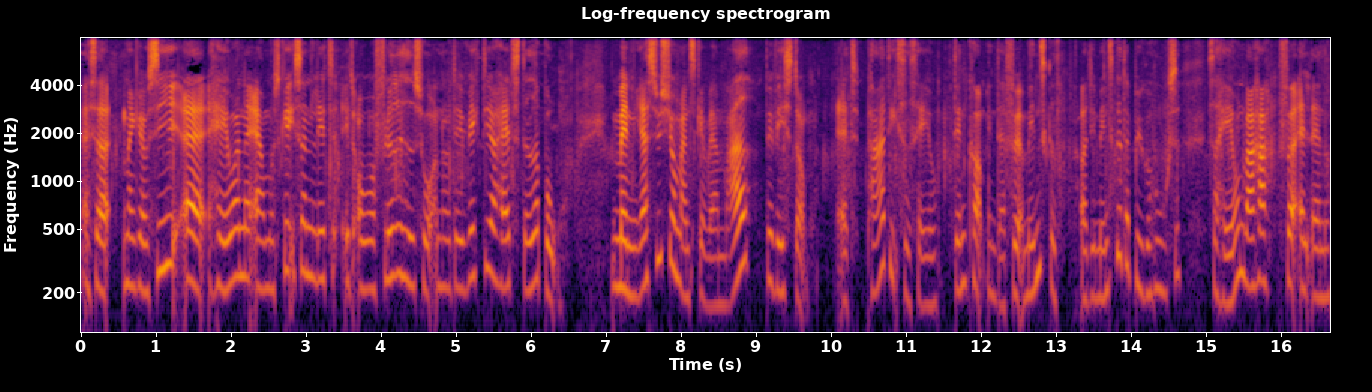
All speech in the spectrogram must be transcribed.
Altså, man kan jo sige, at haverne er måske sådan lidt et overflødighedshorn, og det er vigtigt at have et sted at bo. Men jeg synes jo, man skal være meget bevidst om, at paradisets have, den kom endda før mennesket, og det er mennesket, der bygger huse, så haven var her før alt andet.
